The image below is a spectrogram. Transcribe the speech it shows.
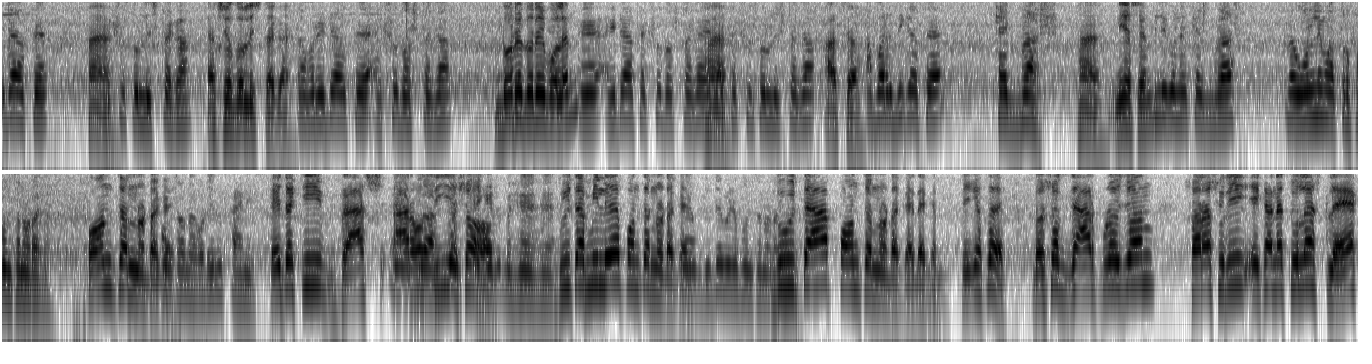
এটা আছে হ্যাঁ। একশো চল্লিশ টাকা। একশো চল্লিশ টাকা। তারপর এটা আছে একশো দশ টাকা। দৌড়ে দৌড়ে বলেন। এটা আছে একশো দশ টাকা এটা হ্যাঁ। আছে একশো চল্লিশ টাকা। আচ্ছা। আবার এদিকে আছে কেক ব্রাশ হ্যাঁ নিয়ে আসেন। সিলিকনের কেক ব্রাশ অনলি মাত্র পঞ্চান্ন টাকা। পঞ্চান্ন টাকা এটা কি ব্রাশ আর হচ্ছে ইয়ে সহ? হ্যাঁ হ্যাঁ। দুইটা মিলে টাকায়। হ্যাঁ, পঞ্চান্ন দুইটা পঞ্চান্ন টাকায় দেখেন। ঠিক আছে? দর্শক যার প্রয়োজন সরাসরি এখানে চলে আসলে এক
